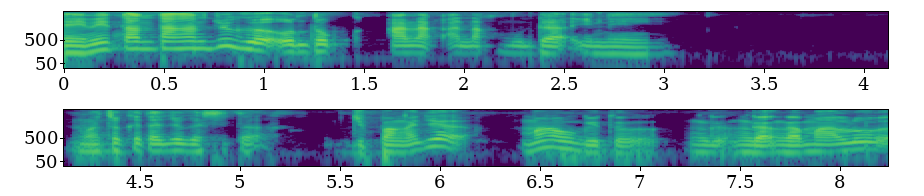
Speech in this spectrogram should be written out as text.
Ya ini tantangan juga untuk anak-anak muda ini. Masuk kita juga situ Jepang aja mau gitu. Nggak nggak nggak malu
